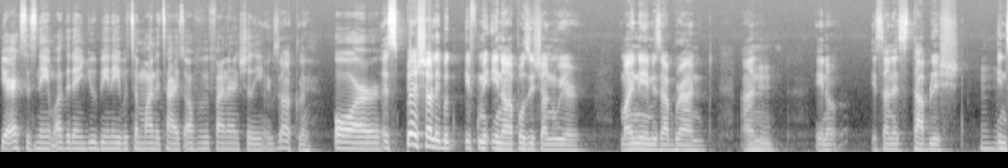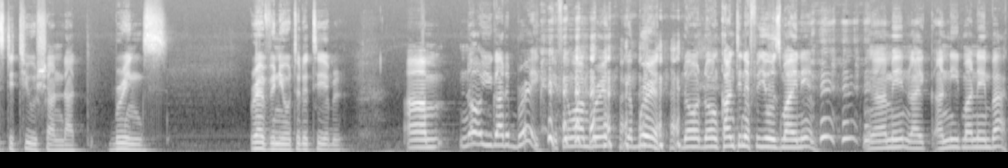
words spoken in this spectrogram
your ex's name other than you being able to monetize off of it financially, exactly. Or especially if me in a position where my name is a brand and Mm-hmm. you know it's an established Mhm. institution that brings revenue to the table um no you gotta break. If you want break you break. Don't don't continue to use my name you know what i mean like i need my name back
